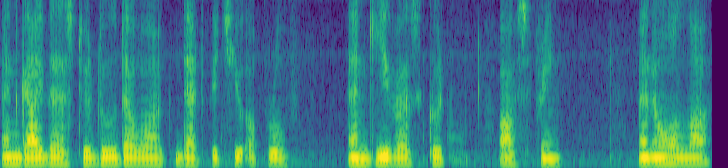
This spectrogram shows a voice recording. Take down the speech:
and guide us to do the work that which you approve, and give us good offspring. And O Allah,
